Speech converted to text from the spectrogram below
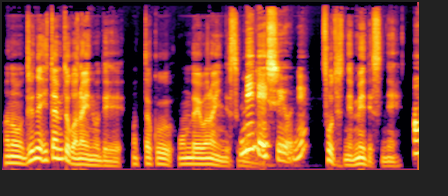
あの、全然痛みとかないので、全く問題はないんですが。目ですよねそうですね、目ですね。ああ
